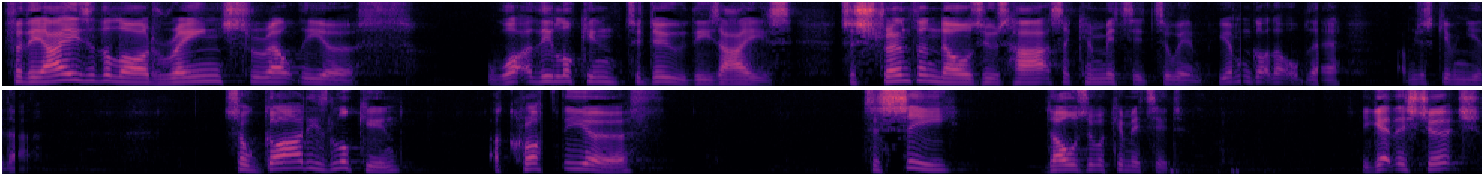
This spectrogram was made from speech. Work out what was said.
For the eyes of the Lord range throughout the earth. What are they looking to do, these eyes? To strengthen those whose hearts are committed to Him. You haven't got that up there. I'm just giving you that. So God is looking across the earth to see those who are committed. You get this, church?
